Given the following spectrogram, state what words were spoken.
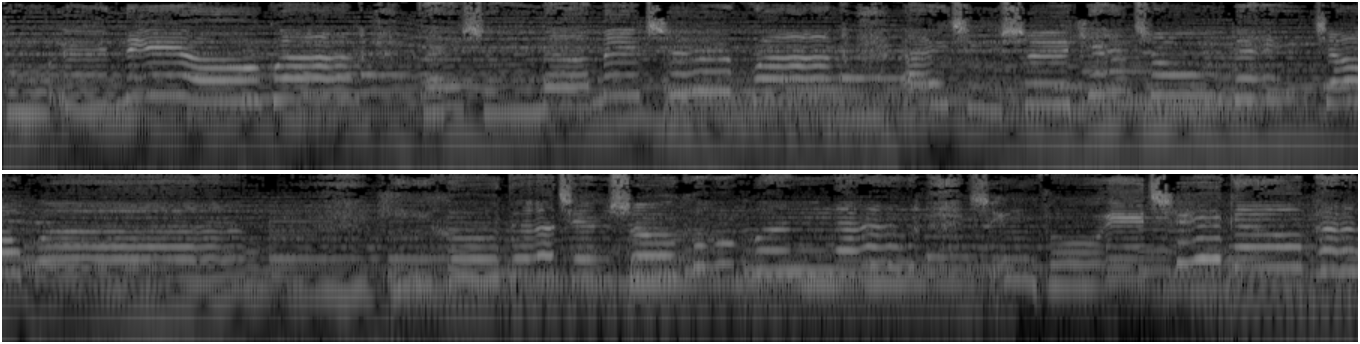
福与你有关，带上那枚指环，爱情誓言中被交换。以后的牵手共患，起高攀，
